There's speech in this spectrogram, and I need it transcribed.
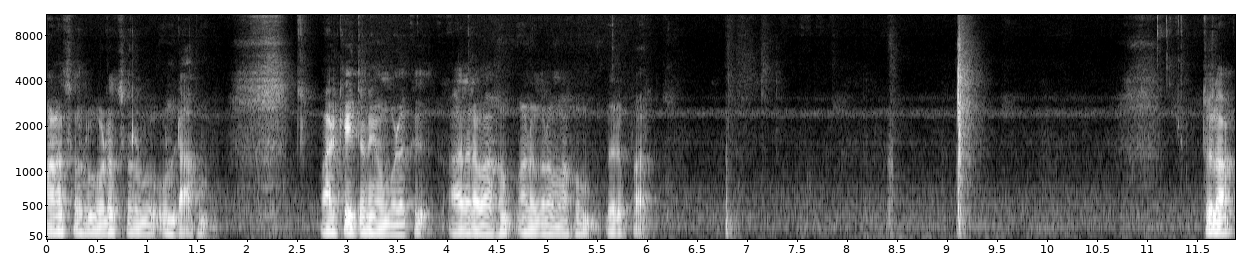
மனசோர்வு உடற்சோர்வு உண்டாகும். வாழ்க்கை துணை உங்களுக்கு ஆதரவாகவும் அனுகூலமாகவும் இருப்பார். துலாம்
